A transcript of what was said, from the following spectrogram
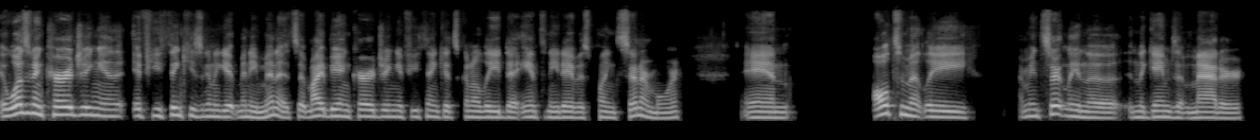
it wasn't encouraging in- if you think he's going to get many minutes. It might be encouraging if you think it's going to lead to Anthony Davis playing center more. And ultimately, I mean, certainly in the in the games that matter,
